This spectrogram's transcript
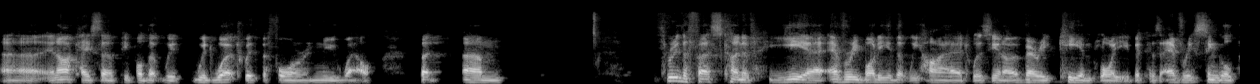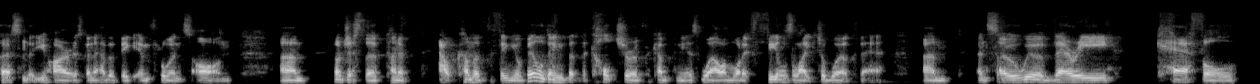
uh, in our case, they're people that we'd, we'd worked with before and knew well. But um, through the first kind of year, everybody that we hired was, you know, a very key employee because every single person that you hire is going to have a big influence on um, not just the kind of outcome of the thing you're building, but the culture of the company as well and what it feels like to work there. Um, and so we were very careful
